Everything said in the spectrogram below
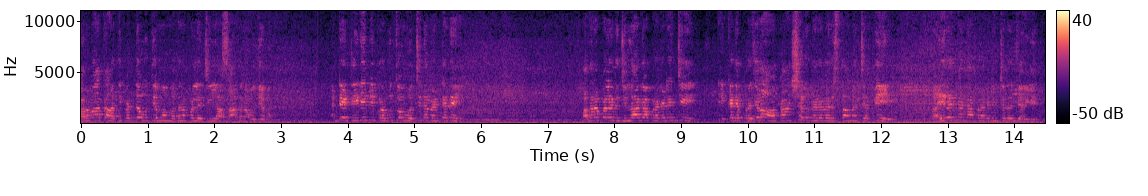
తర్వాత అతిపెద్ద ఉద్యమం మదనపల్లి జిల్లా సాధన ఉద్యమం. అంటే టీడీపీ ప్రభుత్వం వచ్చిన వెంటనే మదనపల్లిని జిల్లాగా ప్రకటించి ఇక్కడి ప్రజల ఆకాంక్షలు నెరవేరుస్తామని చెప్పి బహిరంగంగా ప్రకటించడం జరిగింది.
